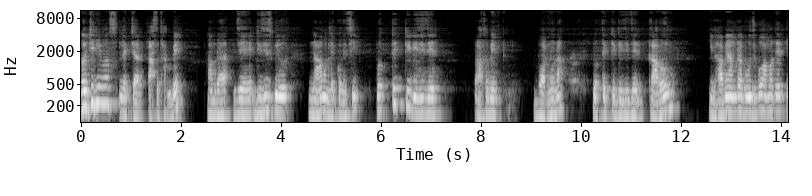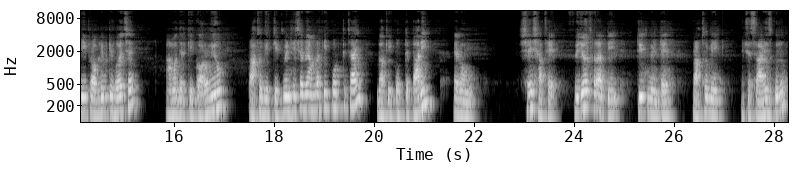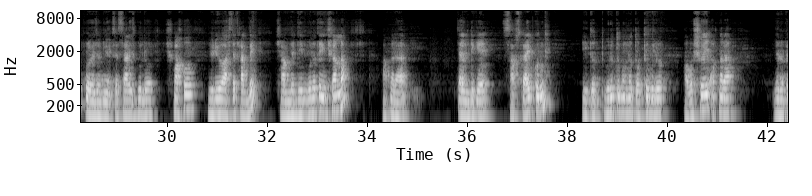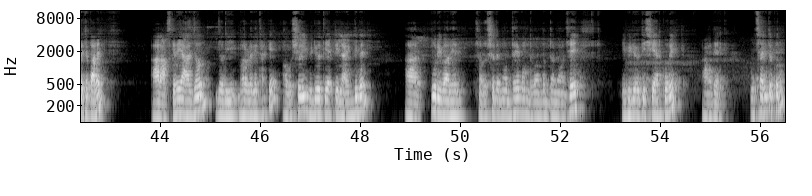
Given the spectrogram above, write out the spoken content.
কন্টিনিউয়াস লেকচার আসতে থাকবে। আমরা যে ডিজিজগুলোর নাম উল্লেখ করেছি, প্রত্যেকটি ডিজিজের প্রাথমিক বর্ণনা, প্রত্যেকটি ডিজিজের কারণ, কীভাবে আমরা বুঝব আমাদের এই প্রবলেমটি হয়েছে, আমাদের কি করণীয়, প্রাথমিক ট্রিটমেন্ট হিসেবে আমরা কি করতে চাই বা কি করতে পারি, এবং সেই সাথে ফিজিওথেরাপি ট্রিটমেন্টের প্রাথমিক এক্সারসাইজগুলো প্রয়োজনীয় এক্সারসাইজগুলো সহ ভিডিও আসতে থাকবে সামনের দিনগুলোতে ইনশাল্লাহ আপনারা চ্যানেলটিকে সাবস্ক্রাইব করুন। এই গুরুত্বপূর্ণ তথ্যগুলো অবশ্যই আপনারা যেন পেতে পারেন। আর আজকের এই আয়োজন যদি ভালো লেগে থাকে, অবশ্যই ভিডিওতে একটি লাইক দিবেন। আর পরিবারের সদস্যদের মধ্যে, বন্ধুবান্ধবদের মাঝে এই ভিডিওটি শেয়ার করে আমাদের উৎসাহিত করুন।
